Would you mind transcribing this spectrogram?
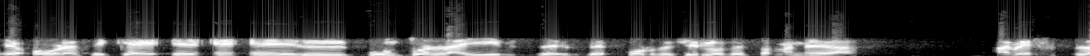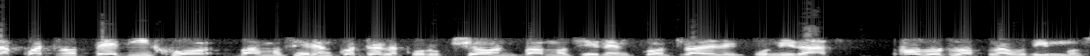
eh, ahora sí que eh, eh, el punto en la I, por decirlo de esta manera. A ver, la 4T dijo, vamos a ir en contra de la corrupción, vamos a ir en contra de la impunidad, todos lo aplaudimos.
